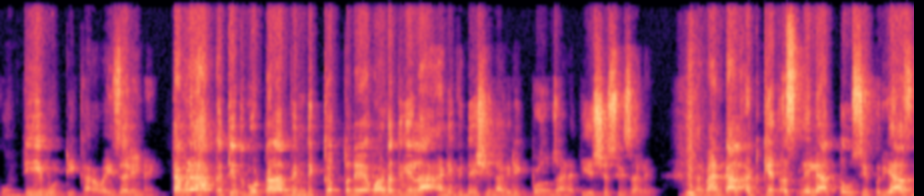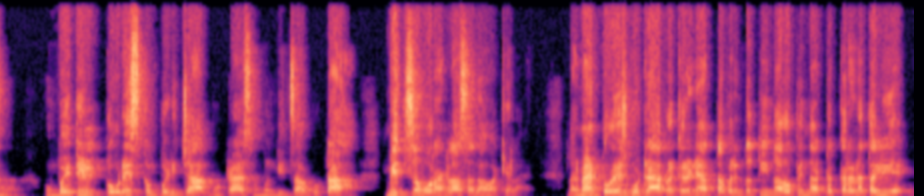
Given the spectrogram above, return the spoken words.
कोणतीही मोठी कारवाई झाली नाही. त्यामुळे हा कथित घोटाळा बिनदिक्कतपणे वाढत गेला आणि विदेशी नागरिक पळून जाण्यात यशस्वी झाले. दरम्यान काल अटकेत असलेल्या तौसिफ रियाजनं मुंबईतील टोरेस कंपनीच्या घोटाळ्यासंबंधीचा घोटाळा मीच समोर आणला असा दावा केलाय. दरम्यान टोरेस घोटाळा प्रकरणी आतापर्यंत तीन आरोपींना अटक करण्यात आली आहे.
